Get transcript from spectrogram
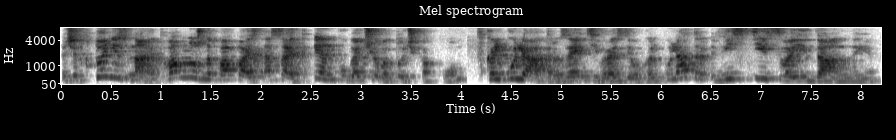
Значит кто не знает вам нужно попасть на сайт npugacheva.com в калькулятор зайти в раздел калькулятор ввести свои данные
